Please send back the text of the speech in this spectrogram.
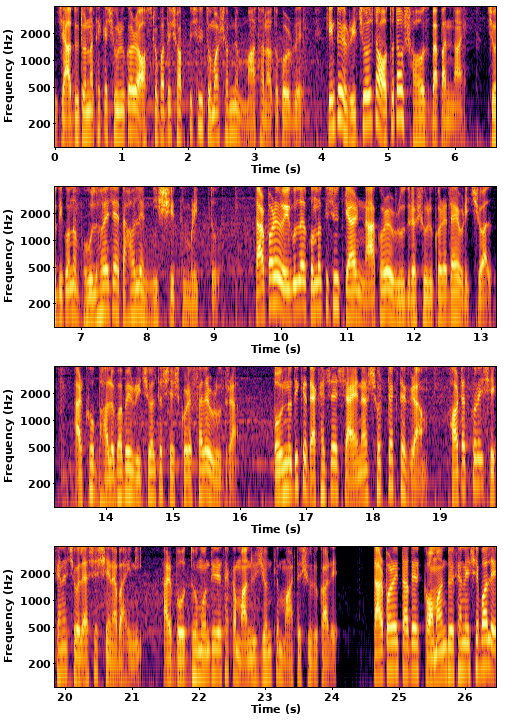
জাদুটনা থেকে শুরু করে অস্ত্রপাতি সব কিছুই তোমার সামনে মাথা নত করবে। কিন্তু এই রিচুয়ালটা অতটাও সহজ ব্যাপার নয়। যদি কোনো ভুল হয়ে যায় তাহলে নিশ্চিত মৃত্যু। তারপরে ওইগুলোর কোনো কিছু কেয়ার না করে রুদ্রা শুরু করে দেয় রিচুয়াল আর খুব ভালোভাবে রিচুয়ালটা শেষ করে ফেলে রুদ্রা। অন্যদিকে দেখা যায় চায়নার ছোট্ট একটা গ্রাম, হঠাৎ করেই সেখানে চলে আসে সেনাবাহিনী, আর বৌদ্ধ মন্দিরে থাকা মানুষজনকে মারতে শুরু করে। তারপরে তাদের কমান্ডো এখানে এসে বলে,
